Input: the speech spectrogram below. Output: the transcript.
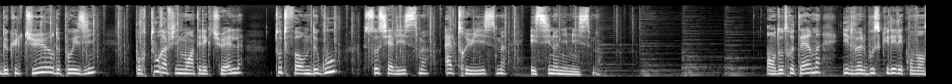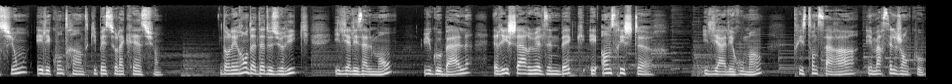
de culture, de poésie, pour tout raffinement intellectuel, toute forme de goût, socialisme, altruisme et synonymisme. En d'autres termes, ils veulent bousculer les conventions et les contraintes qui pèsent sur la création. Dans les rangs d'Ada de Zurich, il y a les Allemands, Hugo Ball, Richard Huelzenbeck et Hans Richter. Il y a les Roumains, Tristan Tzara et Marcel Janco.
